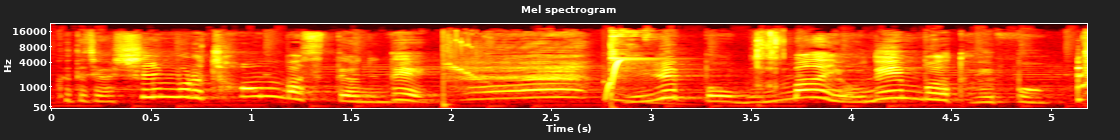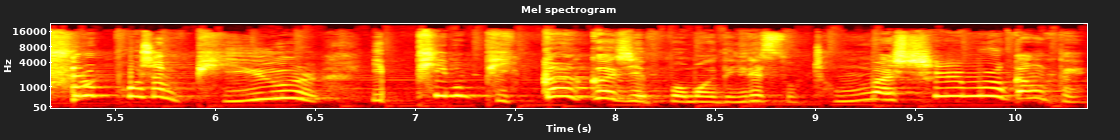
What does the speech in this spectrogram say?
그때 제가 실물을 처음 봤을 때였는데 제일 예뻐. 웬만한 연예인보다 더 예뻐. 프로포션 비율 이 피부 빛깔까지 예뻐. 막 이랬어. 정말 실물 깡패.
